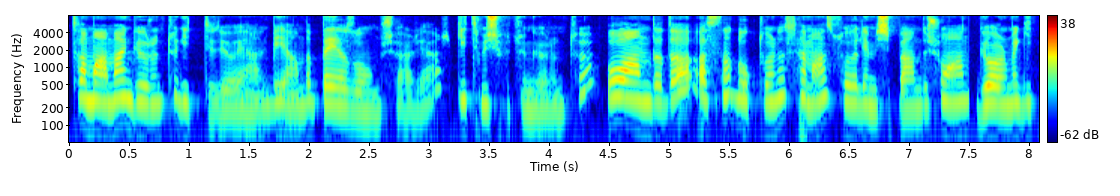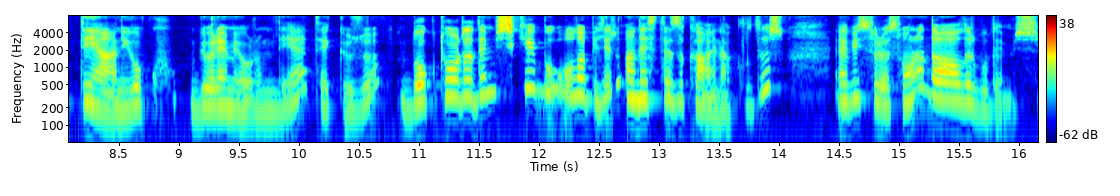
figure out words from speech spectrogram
tamamen görüntü gitti diyor. Yani bir anda beyaz olmuş her yer. Gitmiş bütün görüntü. O anda da aslında doktorunuz hemen söylemiş ben de şu an görme gitti yani yok göremiyorum diye tek gözü. Doktor da demiş ki bu olabilir anestezi kaynaklıdır. E, bir süre sonra dağılır bu demiş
